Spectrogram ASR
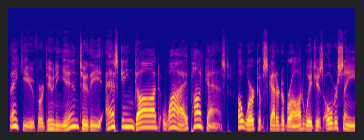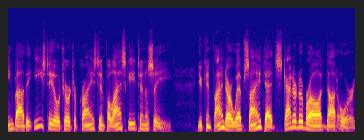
Thank you for tuning in to the Asking God Why podcast, a work of Scattered Abroad which is overseen by the East Hill Church of Christ in Pulaski, Tennessee. You can find our website at scatteredabroad.org.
